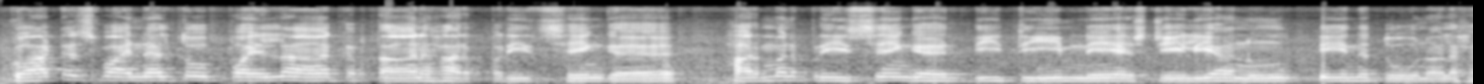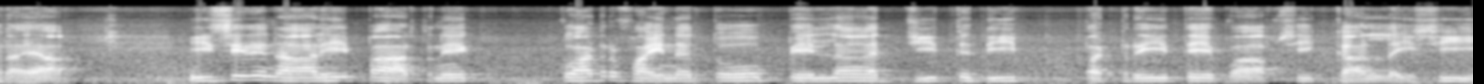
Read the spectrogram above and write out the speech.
ਕੁਆਰਟਰ ਫਾਈਨਲ ਤੋਂ ਪਹਿਲਾਂ ਕਪਤਾਨ ਹਰਪ੍ਰੀਤ ਸਿੰਘ ਹਰਮਨਪ੍ਰੀਤ ਸਿੰਘ ਦੀ ਟੀਮ ਨੇ ਆਸਟ੍ਰੇਲੀਆ ਨੂੰ 3-2 ਨਾਲ ਹਰਾਇਆ ਇਸੇ ਦੇ ਨਾਲ ਹੀ ਭਾਰਤ ਨੇ ਕੁਆਰਟਰ ਫਾਈਨਲ ਤੋਂ ਪਹਿਲਾਂ ਜਿੱਤ ਦੀ ਪਟੜੀ ਤੇ ਵਾਪਸੀ ਕਰ ਲਈ ਸੀ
